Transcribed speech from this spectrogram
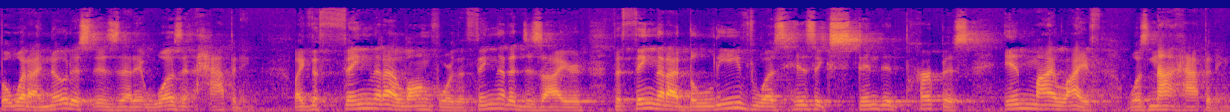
But what I noticed is that it wasn't happening. Like the thing that I longed for, the thing that I desired, the thing that I believed was His extended purpose in my life was not happening.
